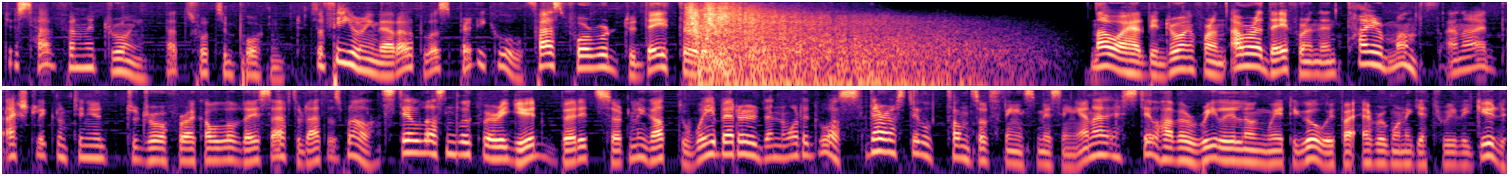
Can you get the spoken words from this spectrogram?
Just have fun with drawing, that's what's important. So figuring that out was pretty cool. Fast forward to day 30. Now I had been drawing for an hour a day for an entire month, and I'd actually continued to draw for a couple of days after that as well. Still doesn't look very good, but it certainly got way better than what it was. There are still tons of things missing, and I still have a really long way to go if I ever want to get really good.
